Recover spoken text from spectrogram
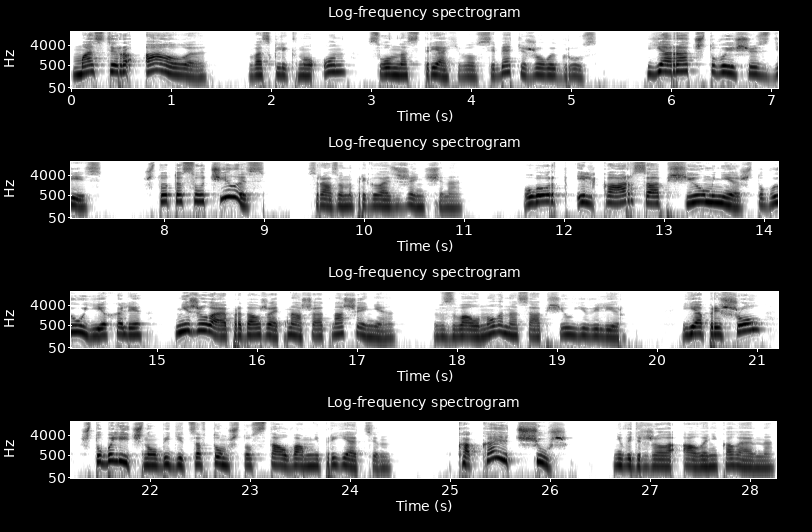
«Мастер Алла!» — воскликнул он, словно стряхивал с себя тяжелый груз. «Я рад, что вы еще здесь. Что-то случилось?» — сразу напряглась женщина. «Лорд Илькар сообщил мне, что вы уехали, не желая продолжать наши отношения», — взволнованно сообщил ювелир. «Я пришел, чтобы лично убедиться в том, что стал вам неприятен». «Какая чушь!» — не выдержала Алла Николаевна.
